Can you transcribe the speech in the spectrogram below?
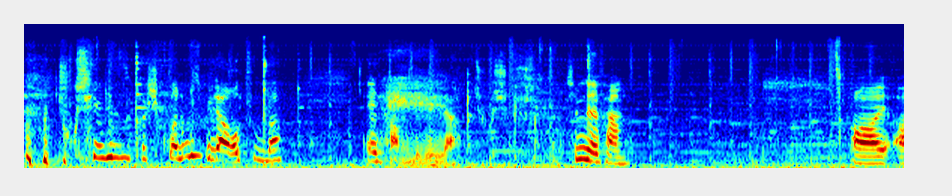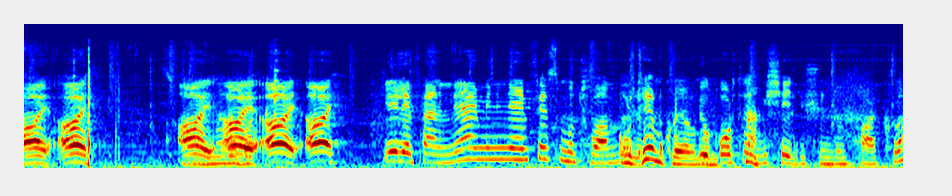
Çok zenginiz kaşıklarımız bile altında. Elhamdülillah. Çok şükür. Şimdi efendim. Ay ay ay. Ay Soğanlara ay bak. ay ay. Gel efendim. Nermin'in enfes mutfağı. böyle. Ortaya mı koyalım Yok ortaya bir şey düşündüm farklı.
